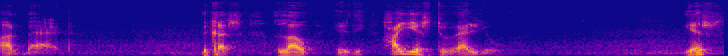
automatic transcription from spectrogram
or bad because love is the highest value. Yes?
